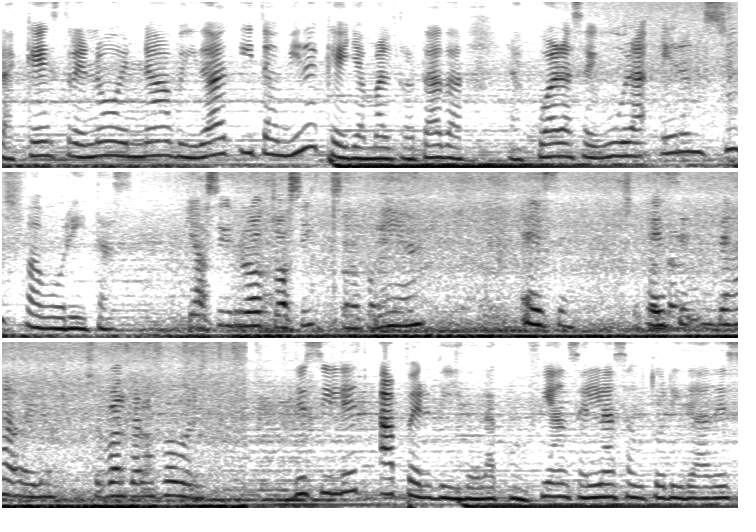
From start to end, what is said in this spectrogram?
la que estrenó en Navidad y también aquella maltratada, la cual asegura eran sus favoritas. Y así roto, así, se lo ponía. Ese, verlo. Su pantalón favorito. Desilet ha perdido la confianza en las autoridades,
